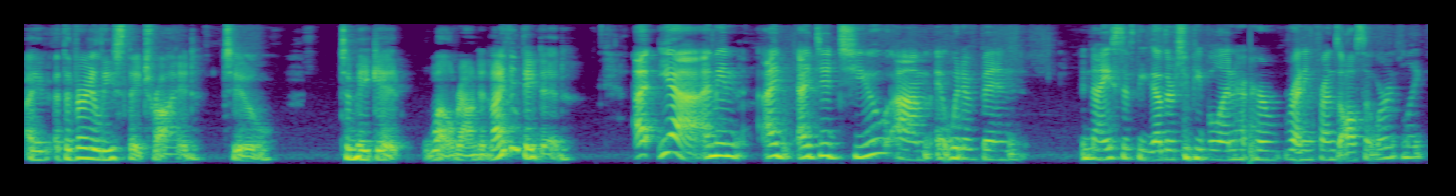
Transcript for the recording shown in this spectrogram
I at the very least they tried to to make it well rounded, and I think they did. I, yeah, I mean, I I did too. Um, it would have been nice if the other two people in her, her running friends also weren't like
